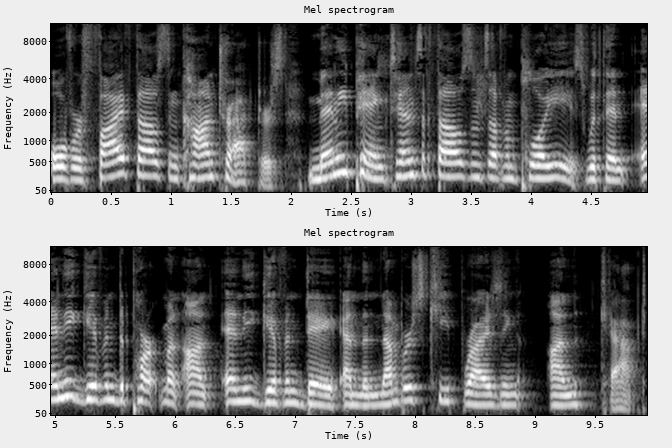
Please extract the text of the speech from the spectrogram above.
over 5,000 contractors, many paying tens of thousands of employees within any given department on any given day, and the numbers keep rising uncapped.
